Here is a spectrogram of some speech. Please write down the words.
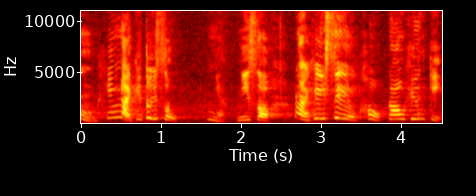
亲爱的对手，你说，我去小可高分级，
